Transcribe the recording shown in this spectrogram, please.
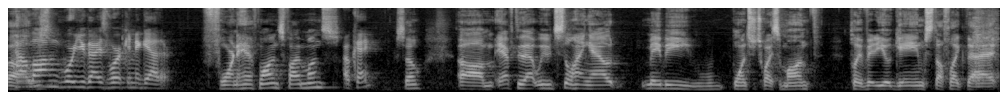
Uh, How it was long were you guys working together? Four and a half months, five months. Okay. So um, after that, we would still hang out maybe once or twice a month, play video games, stuff like that.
